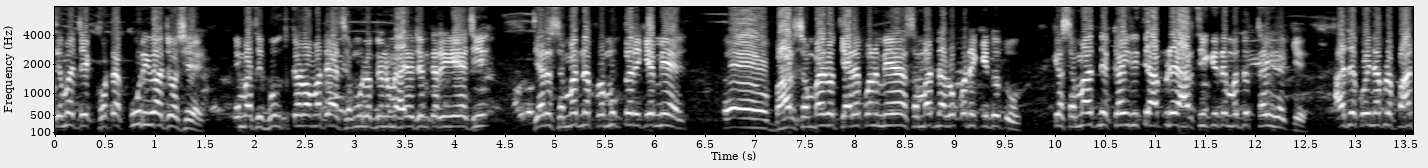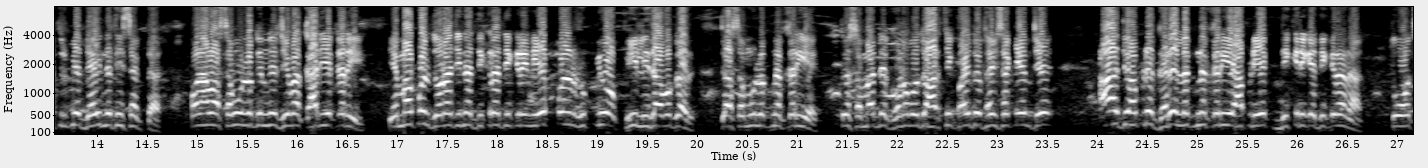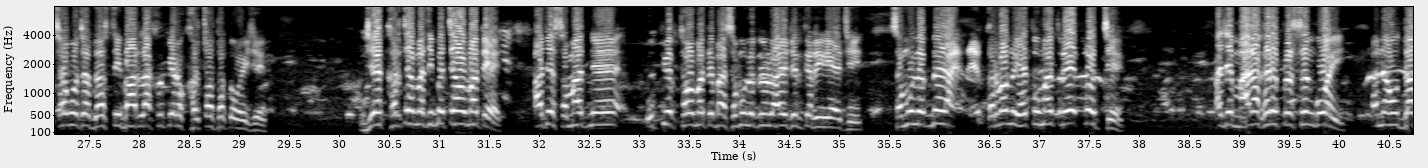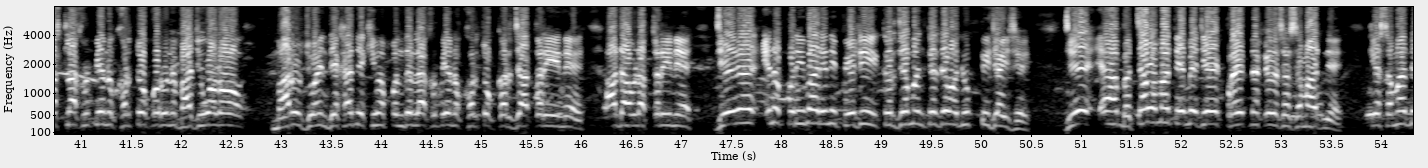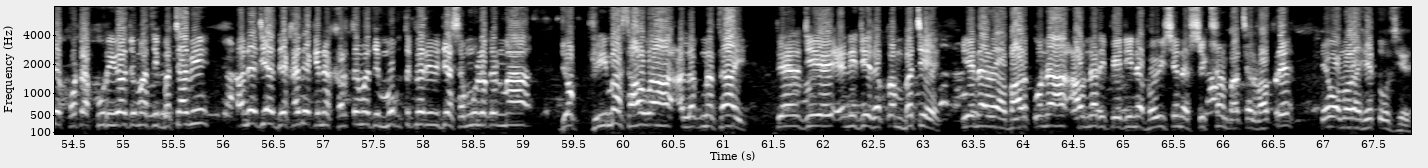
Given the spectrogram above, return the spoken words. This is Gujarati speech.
તેમજ જે ખોટા કુરિવાજો છે એમાંથી મુક્ત કરવા માટે આ સમૂહ લગ્નનું આયોજન કરી રહ્યા છીએ. જ્યારે સમાજના પ્રમુખ તરીકે મેં ભાર સંભાળ્યો, ત્યારે પણ મેં સમાજના લોકોને કીધું હતું કે સમાજને કઈ રીતે આપણે આર્થિક રીતે મદદ થઈ શકીએ? આજે કોઈને આપણે પાંચ રૂપિયા દઈ નથી શકતા. પણ આવા સમૂહ લગ્ન જેવા કાર્ય કરી, એમાં પણ ધોરાજીના દીકરા દીકરીની એક પણ રૂપિયો ફી લીધા વગર જો સમૂહ લગ્ન કરીએ, તો સમાજને ઘણો બધો આર્થિક ફાયદો થઈ શકે એમ છે. આ જો આપણે ઘરે લગ્ન કરીએ, આપણી એક દીકરી કે દીકરાના, તો ઓછામાં ઓછા દસથી બાર લાખ રૂપિયાનો ખર્ચો થતો હોય છે. જે ખર્ચામાંથી બચાવવા માટે આજે સમાજને ઉપયોગ થવા માટે સમૂહ લગ્નનું આયોજન કરી રહ્યા છીએ. સમૂહ લગ્ન કરવાનો હેતુ માત્ર એટલો જ છે આજે મારા ઘરે પ્રસંગ હોય અને હું દસ લાખ રૂપિયાનો ખર્ચો કરું ને બાજુવાળો મારું જોઈન દેખાદેખીમાં પંદર લાખ રૂપિયાનો ખર્ચો કરજા કરીને, આડાવડા કરીને, જે એનો પરિવાર એની પેઢી કરજામાં કરજામાં ડૂબતી જાય છે. જે આ બચાવવા માટે અમે જે એક પ્રયત્ન કર્યો છે સમાજને, કે સમાજને ખોટા કુરિવાજોમાંથી બચાવી અને જે દેખાદેખીના ખર્ચામાંથી મુક્ત કરીને જે સમૂહ લગ્નમાં જો ફ્રીમાં સાવ આ લગ્ન થાય તે જે એની જે રકમ બચે એના બાળકોના આવનારી પેઢીના ભવિષ્યના શિક્ષણ પાછળ વાપરે એવો અમારો હેતુ છે.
